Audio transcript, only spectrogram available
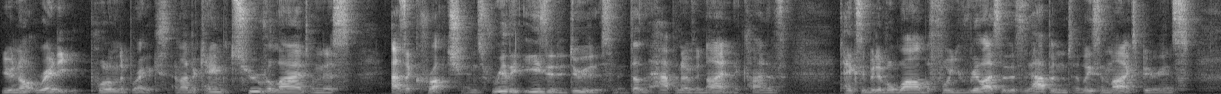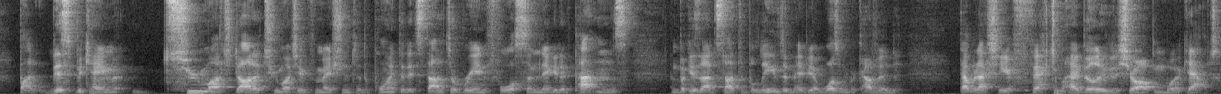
you're not ready, put on the brakes. And I became too reliant on this as a crutch. And it's really easy to do this and it doesn't happen overnight and it kind of takes a bit of a while before you realize that this has happened, at least in my experience. But this became too much data, too much information to the point that it started to reinforce some negative patterns and because I'd start to believe that maybe I wasn't recovered, that would actually affect my ability to show up and work out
